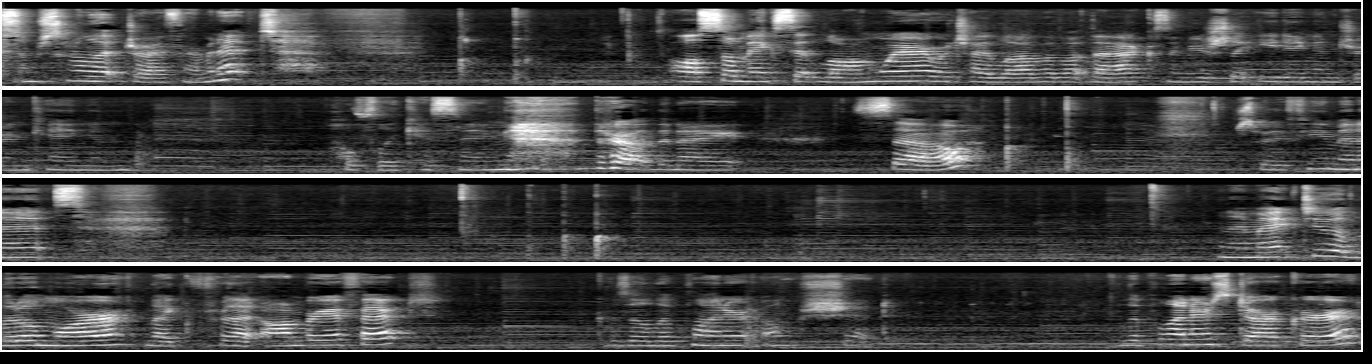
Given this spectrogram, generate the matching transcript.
So I'm just gonna let it dry for a minute. Also makes it long wear, which I love about that because I'm usually eating and drinking and hopefully kissing throughout the night. So, just wait a few minutes. And I might do a little more, like for that ombre effect, because the lip liner, oh shit. The lip liner's darker.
